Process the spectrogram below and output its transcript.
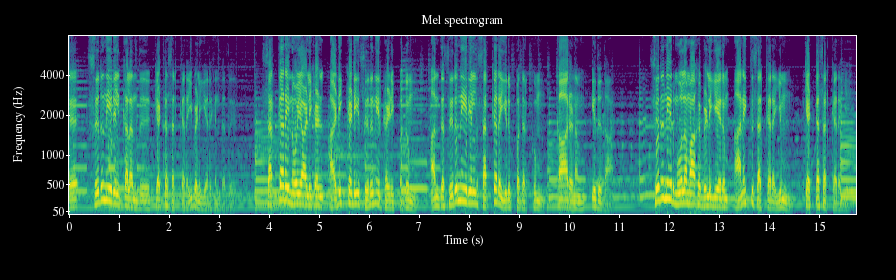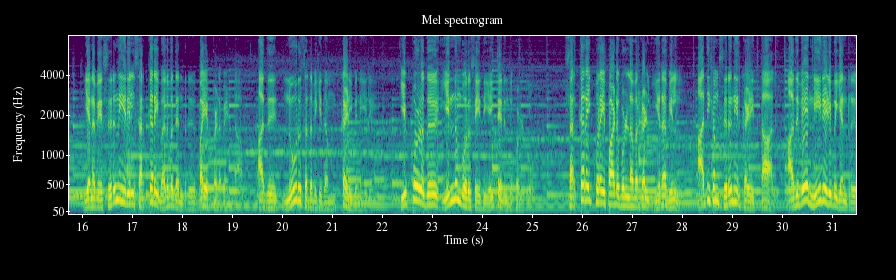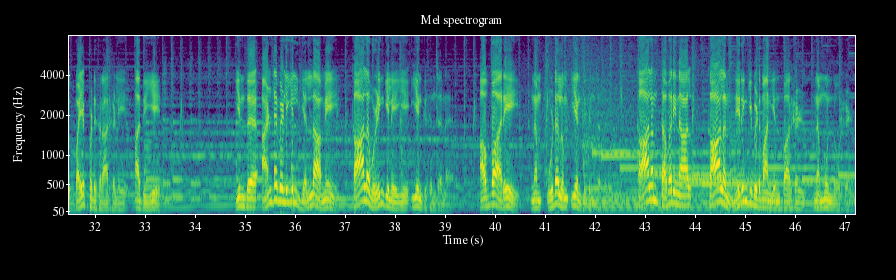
சிறுநீரில் கலந்து கெட்ட சர்க்கரை வெளியேறுகின்றது. சர்க்கரை நோயாளிகள் அடிக்கடி சிறுநீர் கழிப்பதும் அந்த சிறுநீரில் சர்க்கரை இருப்பதற்கும் காரணம் இதுதான். சிறுநீர் மூலமாக வெளியேறும் அனைத்து சர்க்கரையும் கெட்ட சர்க்கரையே. எனவே சிறுநீரில் சர்க்கரை வருவதென்று பயப்பட வேண்டாம். அது நூறு சதவிகிதம் கழிவு நீரே. இப்பொழுது இன்னும் ஒரு செய்தியை தெரிந்து கொள்வோம். சர்க்கரை குறைபாடு உள்ளவர்கள் இரவில் அதிகம் சிறுநீர் கழித்தால் அதுவே நீரிழிவு என்று பயப்படுகிறார்களே அது ஏன்? இந்த அண்டவெளியில் எல்லாமே கால ஒழுங்கிலேயே இயங்குகின்றன. அவ்வாறே நம் உடலும் இயங்குகின்றது. காலம் தவறினால் காலன் நெருங்கி விடுவான் என்பார்கள் நம் முன்னோர்கள்.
